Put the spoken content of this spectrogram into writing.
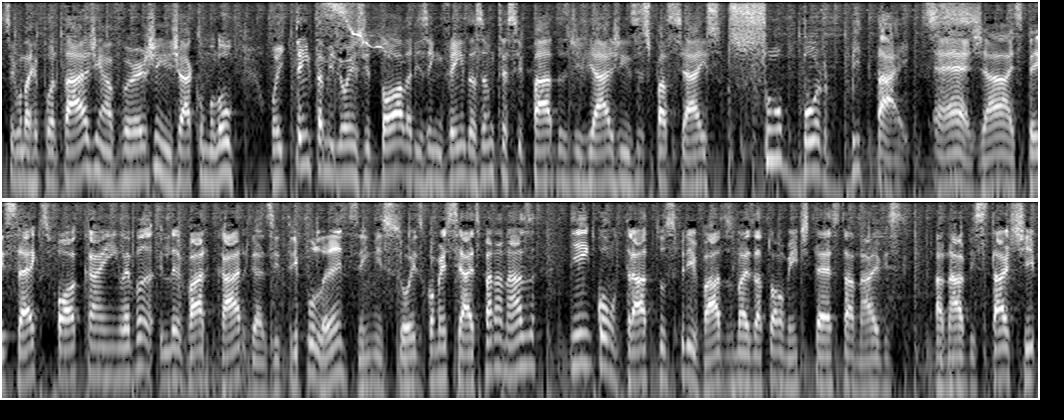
Segundo a reportagem, a Virgin já acumulou 80 milhões de dólares em vendas antecipadas de viagens espaciais suborbitais. É, já a SpaceX foca em leva- em levar cargas e tripulantes em missões comerciais para a NASA e em contratos privados, mas atualmente testa a a nave Starship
